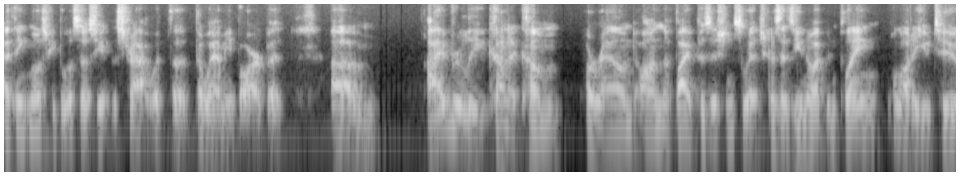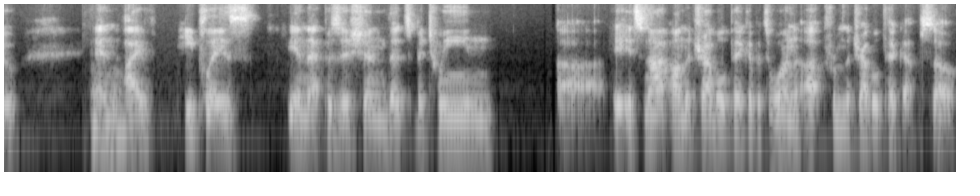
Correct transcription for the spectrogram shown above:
I think most people associate the Strat with the the whammy bar. But um, I've really kind of come around on the five position switch because, as you know, I've been playing a lot of U2, mm-hmm. and I've he plays in that position that's between. Uh, it's not on the treble pickup; it's one up from the treble pickup. So,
